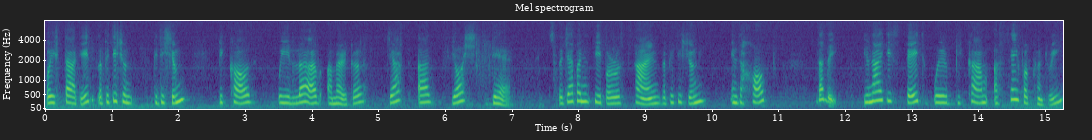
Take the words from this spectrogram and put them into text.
We started the petition, petition because we love America just as Yoshi did. The Japanese people signed the petition in the hope that the United States will become a safer country.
